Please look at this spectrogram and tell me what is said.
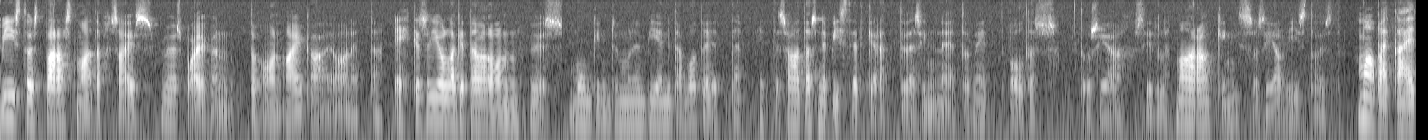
15 parasta maata saisi myös paikan tuohon aikaan että ehkä se jollakin tavalla on myös munkin semmoinen pieni tavoite, että, että saataisiin ne pisteet kerättyä sinne, että me oltaisiin tosiaan sillä maarankingissa siellä 15. Maapaikka ei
